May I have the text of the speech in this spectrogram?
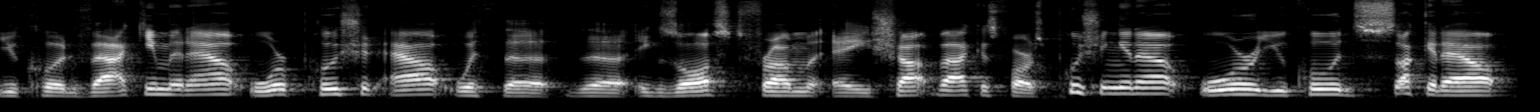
You could vacuum it out or push it out with the, the exhaust from a shop vac as far as pushing it out, or you could suck it out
